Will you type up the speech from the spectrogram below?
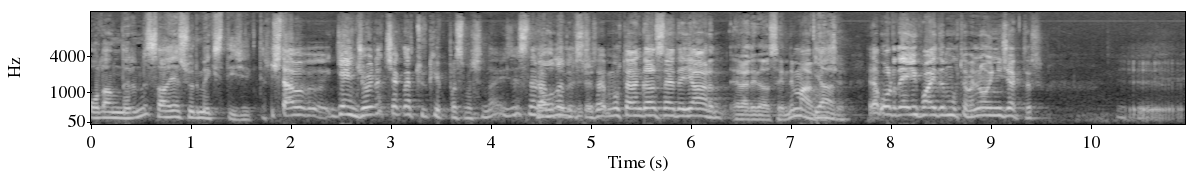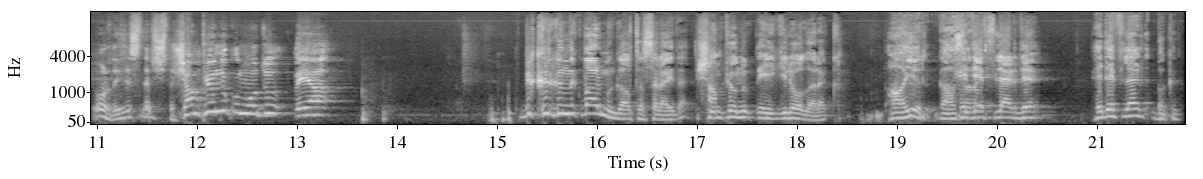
olanlarını sahaya sürmek isteyecektir. İşte abi genç oynatacaklar Türkiye Kupası maçında. İzlesinler Ya abi olabilir. istiyorsan. Muhtemelen Galatasaray'da yarın herhalde Galatasaray'ın değil mi abi Yarın. Ya orada Eyüp Aydın muhtemelen oynayacaktır. Ee, orada izlesinler işte. Şampiyonluk umudu veya bir kırgınlık var mı Galatasaray'da? Şampiyonlukla ilgili olarak. Hayır Galatasaray Hedeflerde hedefler bakın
